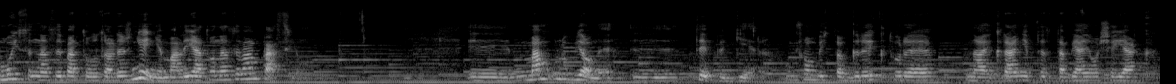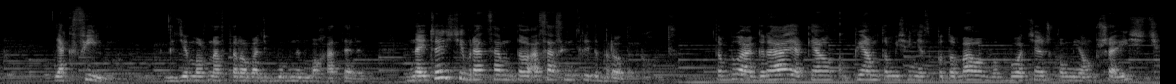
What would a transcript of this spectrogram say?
Mój syn nazywa to uzależnieniem, ale ja to nazywam pasją. Y, Mam ulubione y, typy gier. Muszą być to gry, które na ekranie przedstawiają się jak, jak film, gdzie można sterować głównym bohaterem. Najczęściej wracam do Assassin's Creed Brotherhood. To była gra, jak ja ją kupiłam, to mi się nie spodobało, bo było ciężko mi ją przejść.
